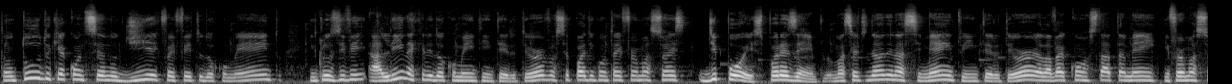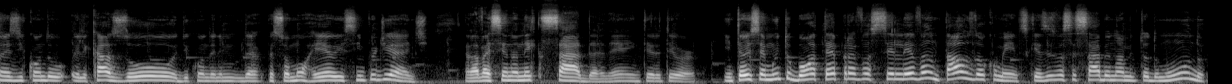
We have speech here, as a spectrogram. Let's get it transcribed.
Então, tudo que aconteceu no dia que foi feito o documento, inclusive ali naquele documento inteiro teor, você pode encontrar informações depois. Por exemplo, uma certidão de nascimento em inteiro teor, ela vai constar também informações de quando ele casou, de quando ele, a pessoa morreu e assim por diante. Ela vai sendo anexada, né, inteiro teor. Então isso é muito bom até para você levantar os documentos, que às vezes você sabe o nome de todo mundo,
